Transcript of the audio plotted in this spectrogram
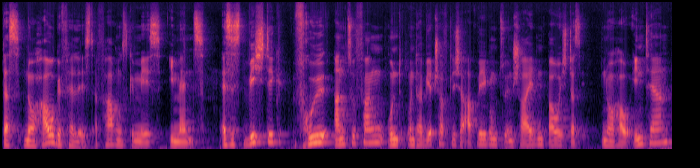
Das Know-how-Gefälle ist erfahrungsgemäß immens. Es ist wichtig, früh anzufangen und unter wirtschaftlicher Abwägung zu entscheiden, baue ich das Know-how intern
